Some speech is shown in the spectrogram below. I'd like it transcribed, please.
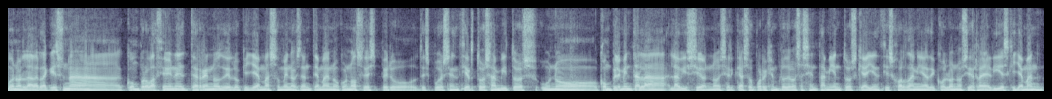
Bueno, la verdad que es una comprobación en el terreno de lo que ya más o menos de antemano conoces, pero después en ciertos ámbitos uno complementa la, visión, ¿no? Es el caso, por ejemplo, de los asentamientos que hay en Cisjordania de colonos israelíes que llaman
